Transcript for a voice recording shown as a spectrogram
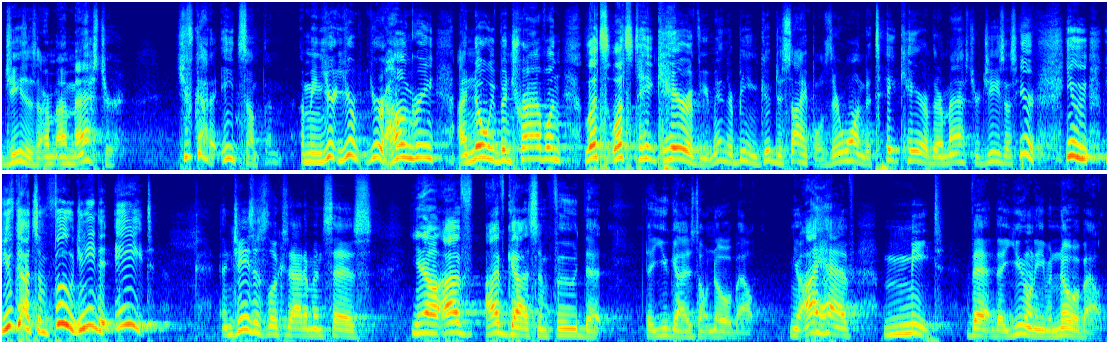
Jesus, our, our master, you've got to eat something. I mean, you're, you're, you're hungry. I know we've been traveling. Let's, let's take care of you. Man, they're being good disciples. They're wanting to take care of their master Jesus. Here, you, you've got some food. You need to eat. And Jesus looks at him and says, You know, I've, I've got some food that, that you guys don't know about. You know, I have meat that, that you don't even know about.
